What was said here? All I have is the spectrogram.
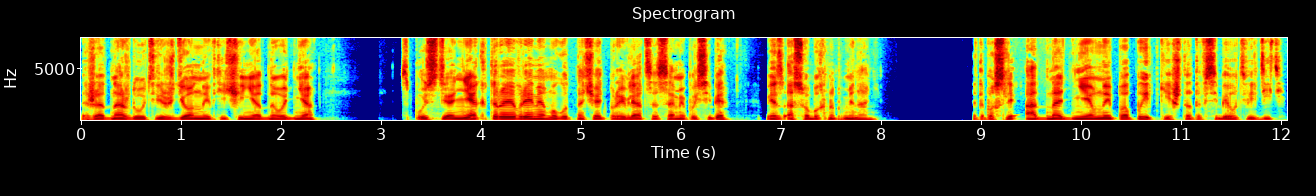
даже однажды утвержденные в течение одного дня, спустя некоторое время могут начать проявляться сами по себе, без особых напоминаний. Это после однодневной попытки что-то в себе утвердить.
